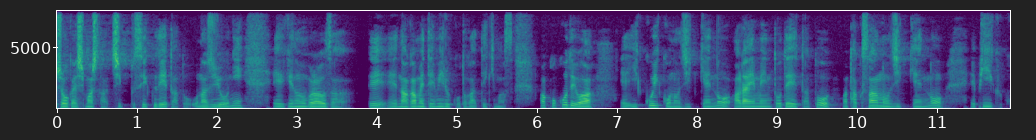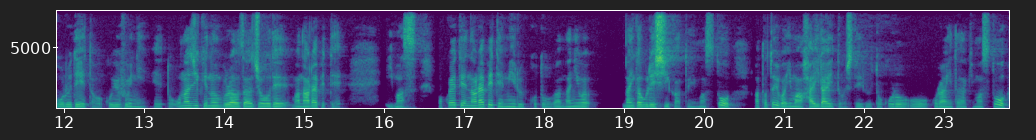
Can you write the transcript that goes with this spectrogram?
紹介しましたチップシックデータと同じように、えゲノムブラウザで眺めてみることができます。まあ、ここでは、一個一個の実験のアライメントデータと、まあ、たくさんの実験のピークコールデータをこういうふうに、えー、と同じゲノブラウザ上で並べています。こうやって並べてみることが何が何が嬉しいかと言いますと、まあ、例えば今ハイライトしているところをご覧いただきますと、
